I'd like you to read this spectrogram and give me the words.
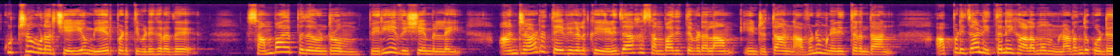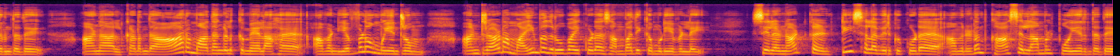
குற்ற உணர்ச்சியையும் ஏற்படுத்தி விடுகிறது. சம்பாதிப்பது ஒன்றும் பெரிய விஷயமில்லை. அன்றாட தேவைகளுக்கு எளிதாக சம்பாதித்து விடலாம் என்று தான் அவனும் நினைத்திருந்தான். அப்படித்தான் இத்தனை காலமும் நடந்து கொண்டிருந்தது. ஆனால் கடந்த ஆறு மாதங்களுக்கு மேலாக அவன் எவ்வளவு முயன்றும் அன்றாடம் ஐம்பது ரூபாய் கூட சம்பாதிக்க முடியவில்லை. சில நாட்கள் டீ செலவிற்கு கூட அவனிடம் காசு இல்லாமல் போயிருந்தது.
